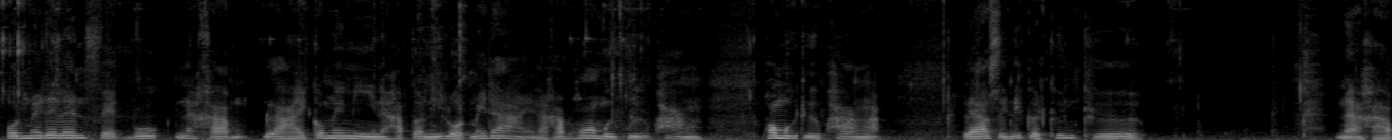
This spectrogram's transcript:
โอ๊ตไม่ได้เล่น Facebook นะครับไลน์ก็ไม่มีนะครับ ตอนนี้โหลดไม่ได้นะครับเพราะว่ามือถือพัง พอมือถือพังอะ่ะ แล้วสิ่งที่เกิดขึ้นคือนะครับ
